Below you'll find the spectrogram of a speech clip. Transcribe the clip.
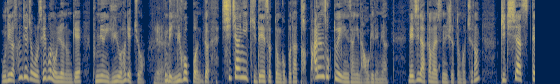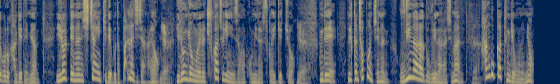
우리가 선제적으로 세 번 올려놓은 게 분명히 유효하겠죠. 예. 근데 일곱 번, 그러니까 시장이 기대했었던 것보다 더 빠른 속도의 인상이 나오게 되면 내지는 아까 말씀해 주셨던 것처럼 big shot step으로 가게 되면 이럴 때는 시장의 기대보다 빨라지잖아요. 예. 이런 경우에는 추가적인 인상을 고민할 수가 있겠죠. 예. 근데 일단 첫 번째는 우리나라도 우리나라지만 예. 한국 같은 경우는요.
